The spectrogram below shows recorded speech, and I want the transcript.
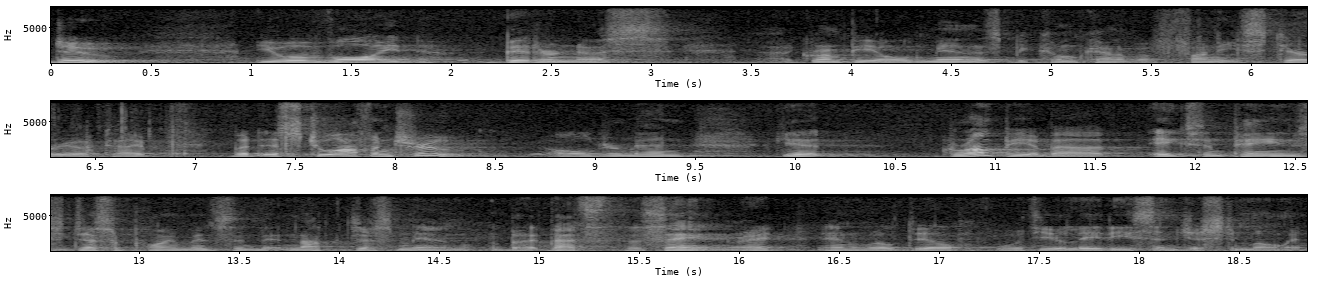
do. You avoid bitterness grumpy old men has become kind of a funny stereotype, but it's too often true. Older men get grumpy about aches and pains, disappointments, and not just men, but that's the same, right? And we'll deal with you ladies in just a moment.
